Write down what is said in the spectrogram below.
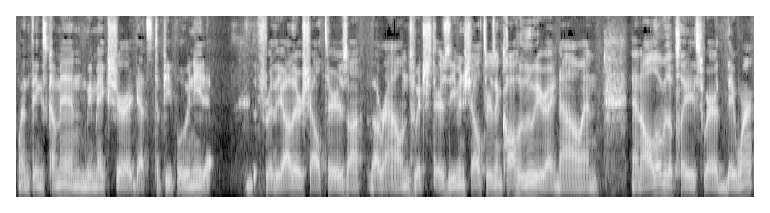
when things come in, we make sure it gets to people who need it. For the other shelters on, around, which there's even shelters in Kahului right now, and and all over the place where they weren't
